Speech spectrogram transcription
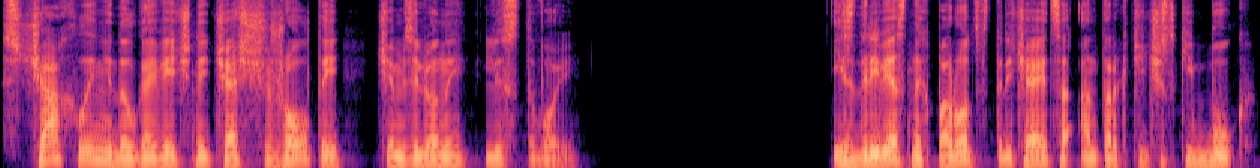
с чахлой, недолговечной, чаще желтой, чем зеленой листвой. Из древесных пород встречается антарктический бук,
